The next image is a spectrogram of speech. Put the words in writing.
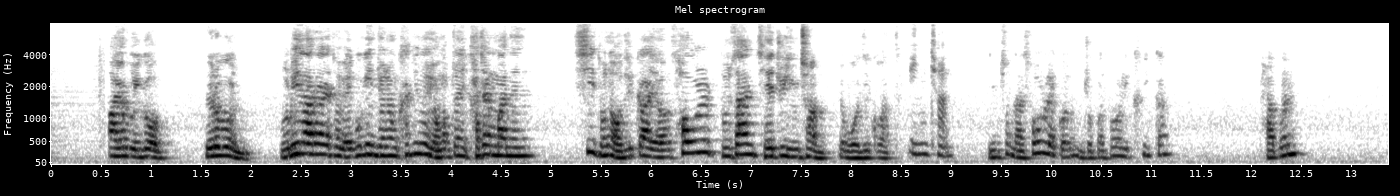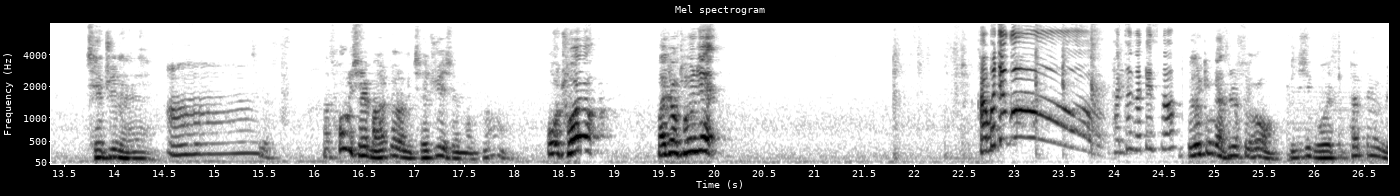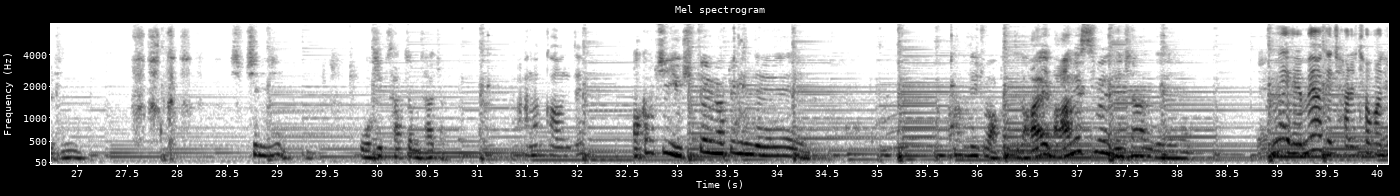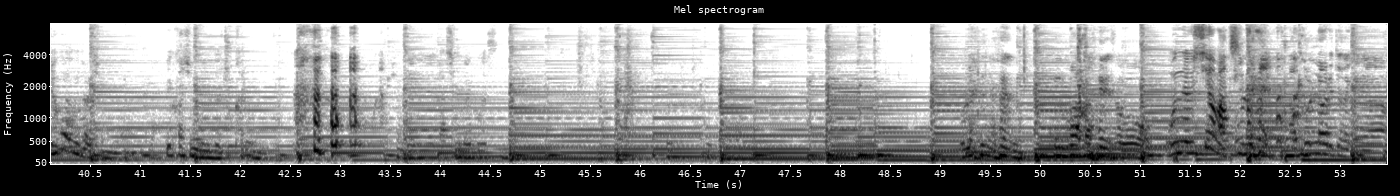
아, 여보, 이거, 여러분, 우리나라에서 외국인 전용 카지노 영업장이 가장 많은 시 도는 어딜까요? 서울, 부산, 제주, 인천. 여보, 어딜 것 같아? 인천. 인천, 난 서울 냈거든. 무조건 서울이 크니까. 답은 제주네. 아. 나 서울이 제일 많을 줄 알았는데 제주에 제일 많구나. 어, 좋아요! 마지막 두 문제! 가보자고! 잡겠어? 8개밖에 안 틀렸어, 이거. 25에서 8 빼면 몇이니? 17이지? 54.4점. 안 아까운데? 아깝지, 60점이면 합격인데. 아, 근데 좀 아깝다. 아예 망했으면 괜찮은데. 왜 애매하게 잘 쳐가지고. 생각이 잘 쳤네. 합격하신 분들 축하드립니다. 저는 다시 해보겠습니다. 원래는 공부하다 해서 오늘 시험 안 아침에 안 볼라 그랬잖아, 그냥.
